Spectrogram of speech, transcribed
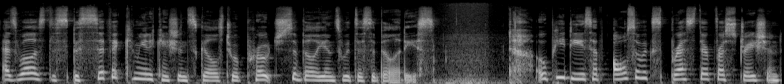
as well as the specific communication skills to approach civilians with disabilities. OPDs have also expressed their frustration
